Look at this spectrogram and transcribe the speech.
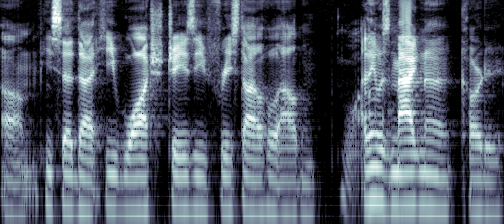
um, he said that he watched Jay Z freestyle whole album. wow. I think it was Magna Carta.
